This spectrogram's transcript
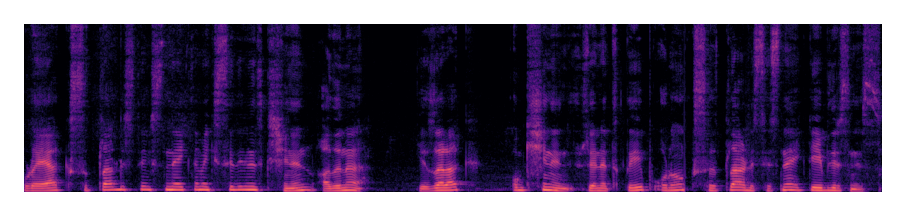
Buraya kısıtlar listesine eklemek istediğiniz kişinin adını yazarak o kişinin üzerine tıklayıp onu kısıtlar listesine ekleyebilirsiniz.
